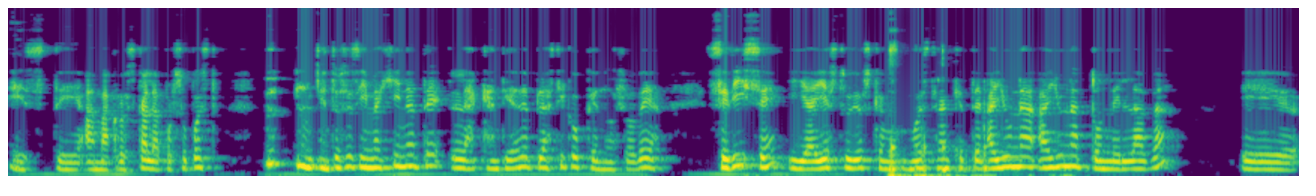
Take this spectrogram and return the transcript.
este, a macroescala, por supuesto. Entonces imagínate la cantidad de plástico que nos rodea. Se dice, y hay estudios que muestran que hay, una, tonelada eh,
